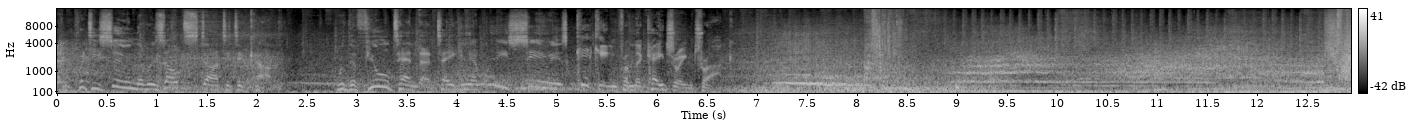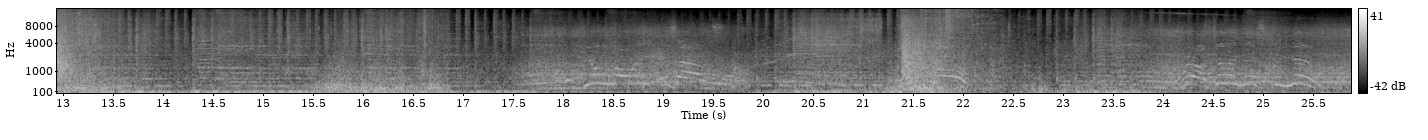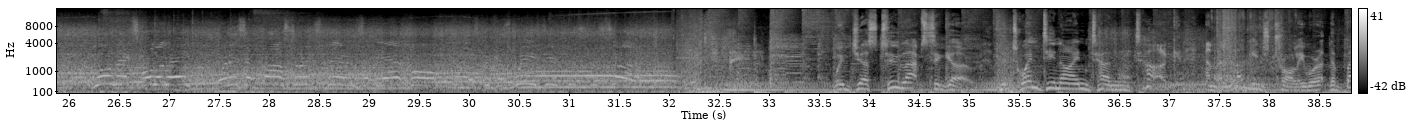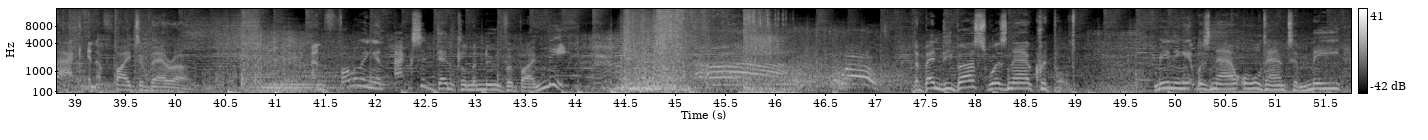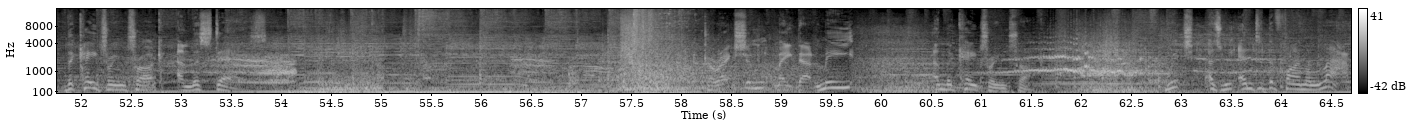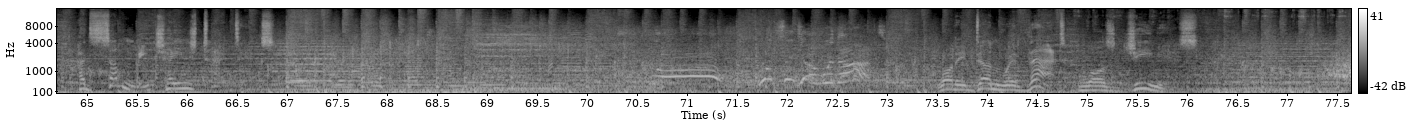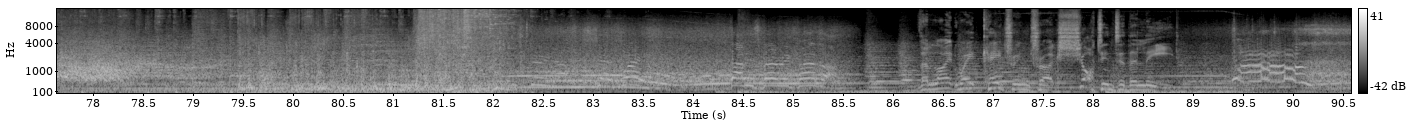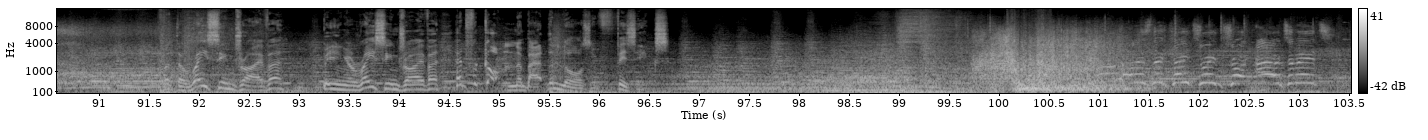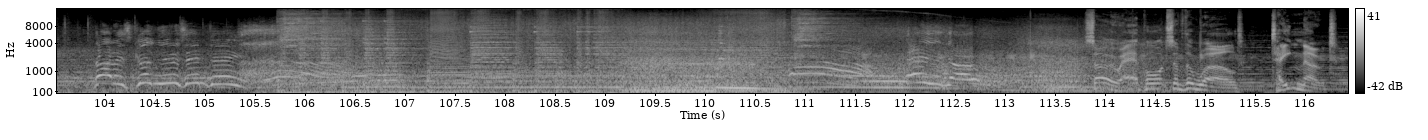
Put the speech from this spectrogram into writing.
And pretty soon the results started to come, with the fuel tender taking a pretty serious kicking from the catering truck. With just two laps to go, the 29-ton tug and the luggage trolley were at the back in a fight of their own. And following an accidental maneuver by me, Whoa! the bendy bus was now crippled, meaning it was now all down to me, the catering truck, and the stairs. Correction, make that me and the catering truck. Which, as we entered the final lap, had suddenly changed tactics. Whoa! What's he done with that? What he'd done with that was genius. That is very clever. The lightweight catering truck shot into the lead. The racing driver, being a racing driver, had forgotten about the laws of physics. That is the catering truck out of it. That is good news indeed. Ah, There you go. So, airports of the world, take note.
